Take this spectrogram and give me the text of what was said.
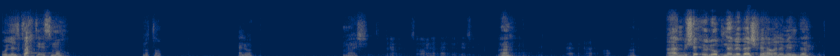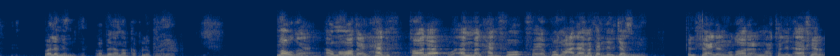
واللي تحت اسمه مطب. حلوة ماشي. ها؟ أهم شيء قلوبنا ما يبقاش فيها ولا من ده ولا من ده. ربنا نقى قلوبنا وإياكم. موضع أو مواضع الحذف قال وأما الحذف فيكون علامة للجزم في الفعل المضارع المعتل الآخر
